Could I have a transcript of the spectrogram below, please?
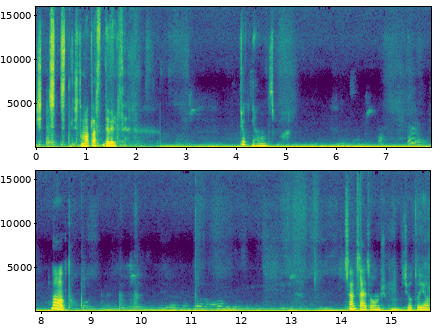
Çıt çıt çıt. Üstüme atlarsın döverim seni. Çok yalnız bu. Ne oldu? Sen sert olmuş benim vücudu ya.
